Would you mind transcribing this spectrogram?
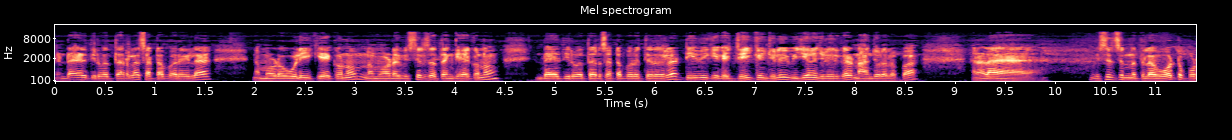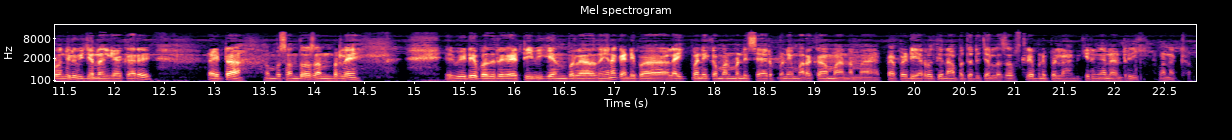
ரெண்டாயிரத்தி இருபத்தாறில் சட்டப்பேரவையில் நம்மளோட ஒளி கேட்கணும் நம்மளோட விசில் சத்தம் கேட்கணும். ரெண்டாயிரத்தி இருபத்தாறு சட்டப்பேரவை தேர்தலில் டிவி கேட்க ஜெயிக்கும்னு சொல்லி விஜயன் சொல்லியிருக்காரு? நான் சொல்லலப்பா. அதனால் விசில் சின்னத்தில் ஓட்டு போடணும்னு சொல்லி விஜயன் கேட்காரு. ரைட்டா ரொம்ப சந்தோஷம் நண்பர்களே. வீடியோ பார்த்துருக்க டிவிக்கு நண்பர்கள் இருந்தீங்கன்னா கண்டிப்பாக லைக் பண்ணி கமெண்ட் பண்ணி ஷேர் பண்ணி மறக்காமல் நம்ம பேப்படி அறுபத்தி நாற்பத்தெட்டு சேனலில் சப்ஸ்கிரைப் பண்ணி போய் அமைக்கிறீங்க. நன்றி வணக்கம்.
